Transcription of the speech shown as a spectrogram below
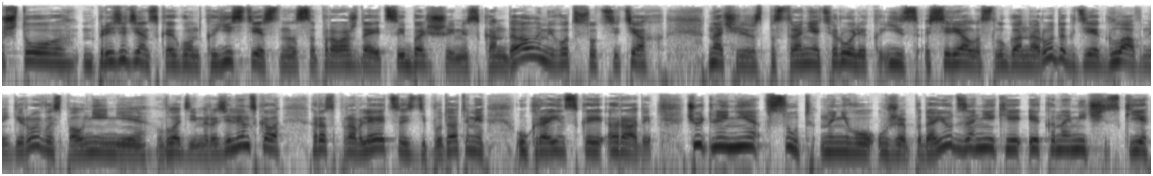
что президент президентская гонка, естественно, сопровождается и большими скандалами. Вот в соцсетях начали распространять ролик из сериала «Слуга народа», где главный герой в исполнении Владимира Зеленского расправляется с депутатами Украинской Рады. Чуть ли не в суд на него уже подают за некие экономические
